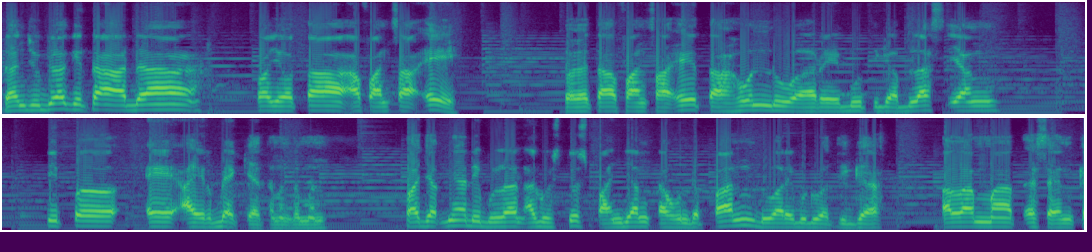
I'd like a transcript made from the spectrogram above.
dan juga kita ada Toyota Avanza E. Toyota Avanza E tahun 2013 yang tipe E airbag ya teman-teman. Pajaknya di bulan Agustus panjang tahun depan 2023 alamat SNK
